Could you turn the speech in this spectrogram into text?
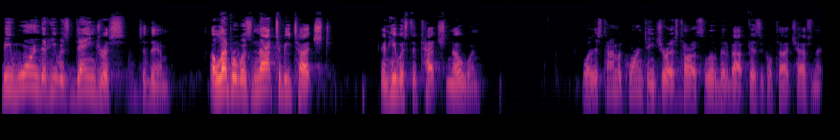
Be warned that he was dangerous to them. A leper was not to be touched, and he was to touch no one. Well, this time of quarantine sure has taught us a little bit about physical touch, hasn't it?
